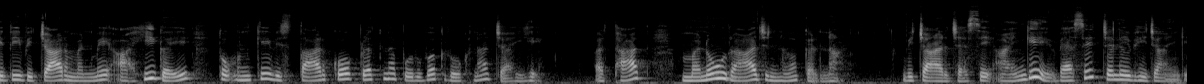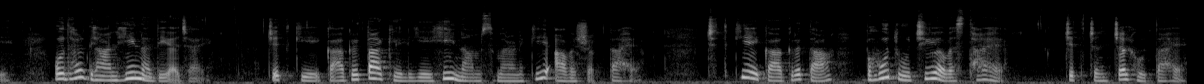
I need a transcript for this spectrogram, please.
यदि विचार मन में आ ही गए तो उनके विस्तार को प्रत्नपूर्वक रोकना चाहिए। अर्थात मनोराज न करना। विचार जैसे आएँगे, वैसे चले भी जाएँगे। उधर ध्यान ही न दिया जाए। चित्त की एकाग्रता के लिए ही नाम स्मरण की आवश्यकता है। चित्त की एकाग्रता बहुत ऊँची अवस्था है। चित्त चंचल होता है।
